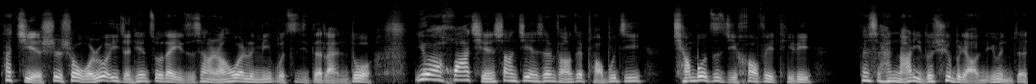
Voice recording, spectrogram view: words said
他解释说，我如果一整天坐在椅子上，然后为了弥补自己的懒惰，又要花钱上健身房、在跑步机，强迫自己耗费体力，但是还哪里都去不了，因为你在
